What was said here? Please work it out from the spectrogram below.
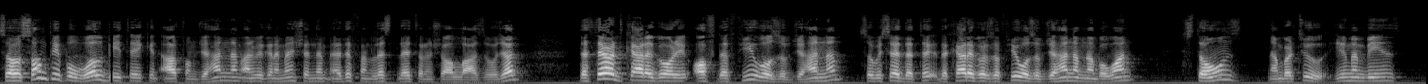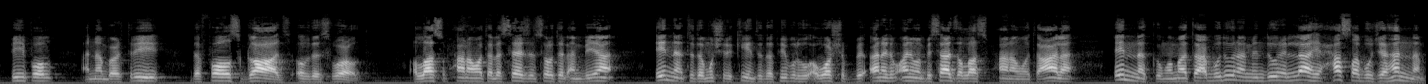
So some people will be taken out from Jahannam, and we're going to mention them in a different list later, inshallah azza wa The third category of the fuels of Jahannam. So we said that the categories of fuels of Jahannam, number one, stones. Number two, human beings, people. And number three, the false gods of this world. Allah subhanahu wa ta'ala says in Surah Al-Anbiya, Inna to the mushrikeen, to the people who worship anyone besides Allah subhanahu wa ta'ala, إنكم وما تعبدون من دون الله حصب جهنم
